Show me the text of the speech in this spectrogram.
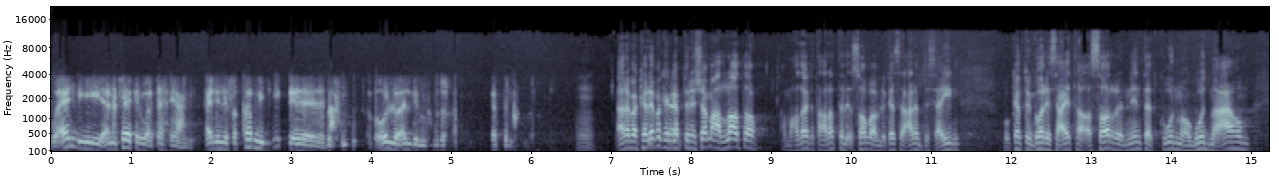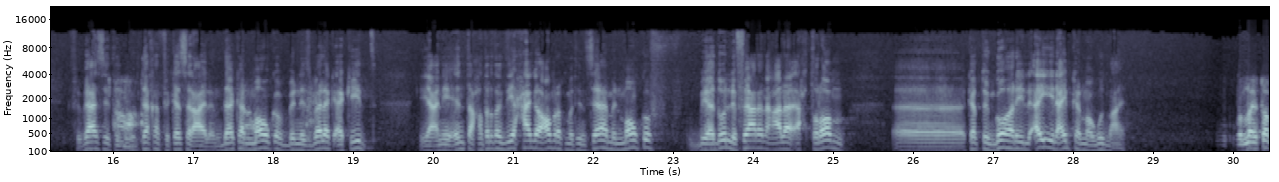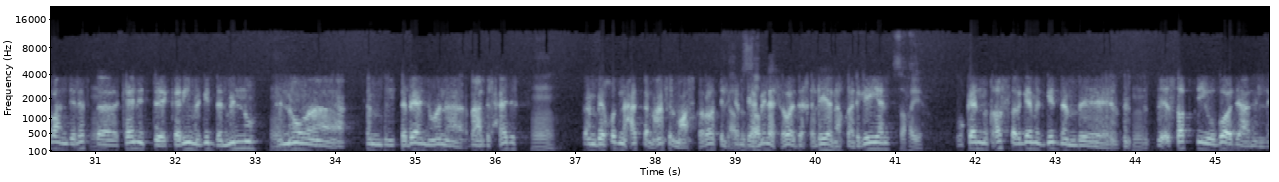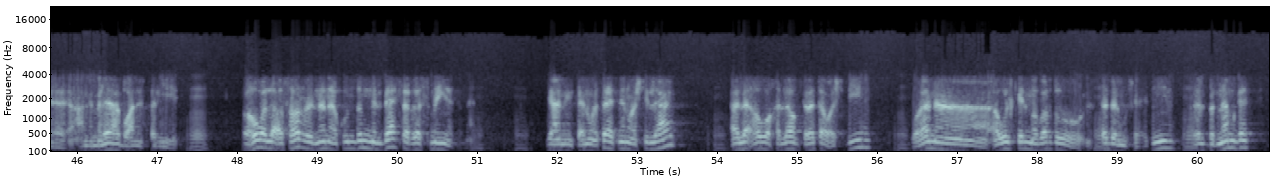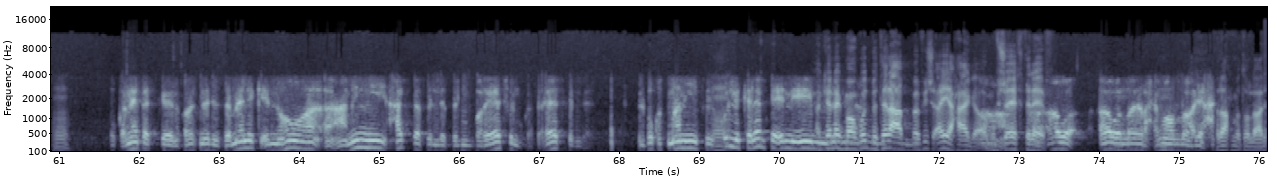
وقال لي أنا فاكر وقتها يعني قال لي اللي فكرني بيك آه، محمود. فبقول له قال لي محمود الخطيب كابتن محمود. أنا بكلمك يا كابتن هشام على اللقطة أما حضرتك اتعرضت لإصابة قبل كأس العالم 90 والكابتن جوهري ساعتها أصر إن أنت تكون موجود معاهم. في بعثة آه. المنتخب في كأس العالم. ده كان موقف بالنسبة لك أكيد. يعني أنت حضرتك دي حاجة عمرك ما تنساها من موقف بيدل فعلا على احترام آه كابتن جوهري لأي لعيب كان موجود معاه. والله طبعا دي لفته كانت كريمة جدا منه إن هو كان بيتابعني وأنا بعد الحادث. مم. كان بياخدنا حتى معاه في المعسكرات اللي آه، كان بالظبط. بيعملها سواء داخليا أو خارجيا. صحيح. وكان متأثر جامد جدا. بإصابتي وبعدي عن ال... عن الملاعب وعن الفريق. فهو اللي أصر إن أنا أكون ضمن البعثة الرسمية. كمان يعني كان وقتها 22 لاعب. قال لا هو خلاهم 23 وأنا أقول كلمة برضو للسادة المشاهدين خلال برنامجك. وقناتك قناه نادي الزمالك إن هو عاملني حتى في في المباريات في المكافآت في البوكت ماني في مم. كل الكلام كان إيه ضمن- موجود بتلعب مفيش أي حاجة آه مفيش أي اختلاف. آه, آه, آه والله يرحمه الله يعني. رحمة الله عليه.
